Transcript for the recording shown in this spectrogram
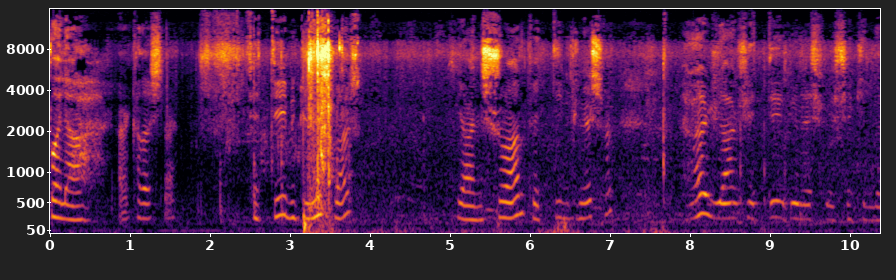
Bala arkadaşlar fethiye bir güneş var. Yani şu an fethiye bir güneş var. Her yer fethiye güneş bir şekilde.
